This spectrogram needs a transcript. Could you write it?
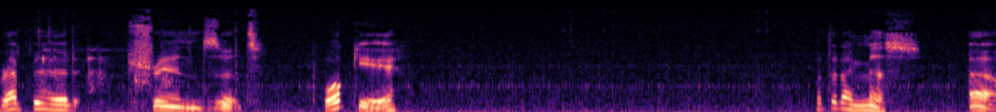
Rapid Transit. Okay. What did I miss? Oh.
